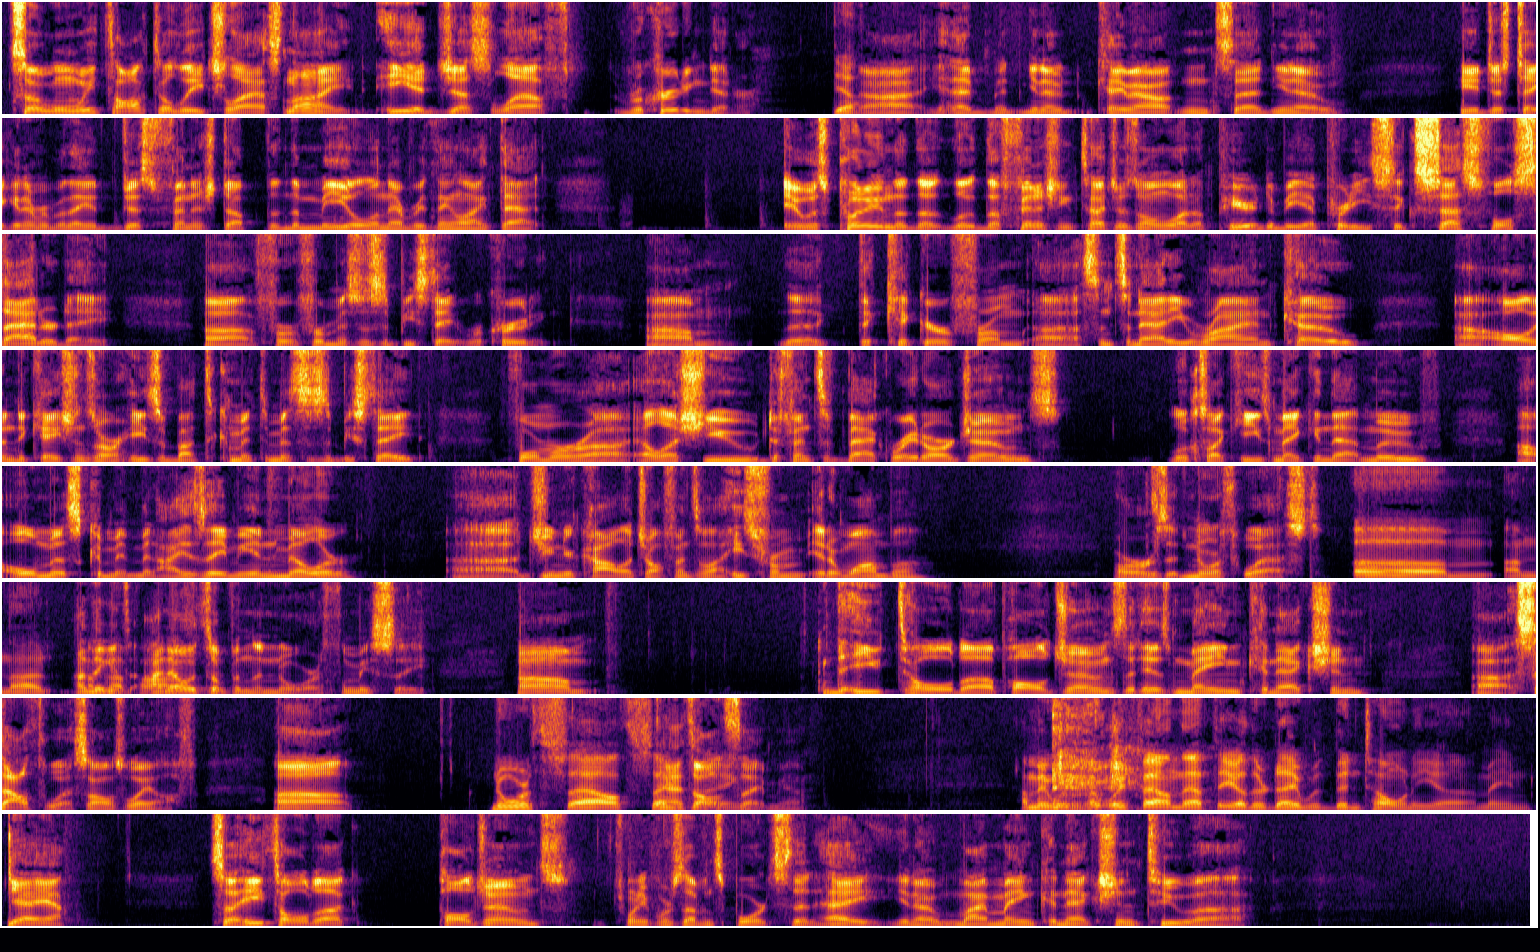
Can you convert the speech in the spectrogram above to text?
So when we talked to Leach last night, he had just left recruiting dinner. Yeah. Uh, he had been, you know, came out and said, you know, he had just taken everybody, had just finished up the, the meal and everything like that. It was putting the, the the finishing touches on what appeared to be a pretty successful Saturday uh, for for Mississippi State recruiting. Um, the the kicker from uh, Cincinnati, Ryan Coe, uh, all indications are he's about to commit to Mississippi State. Former uh, LSU defensive back Radar Jones looks like he's making that move. Uh, Ole Miss commitment Isaiah Miller, uh, junior college offensive line. He's from Itawamba, or is it Northwest? Um, I'm not. I think it's, I know it's up in the north. Let me see. Um, he told uh, Paul Jones that his main connection, uh, Southwest. I was way off. Uh, north south. Same that's all the thing. same. Yeah, I mean, we, we found that the other day with Bentonia. I mean, yeah, yeah. So he told uh, Paul Jones, twenty four seven Sports, that hey, you know, my main connection to uh,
